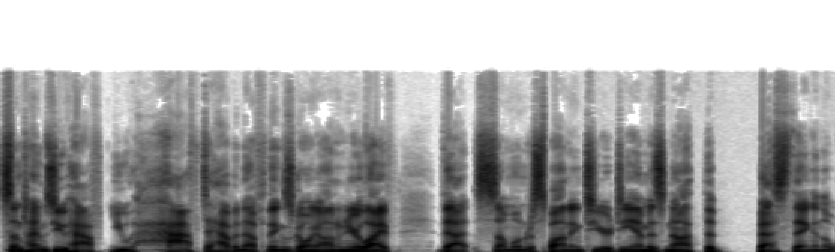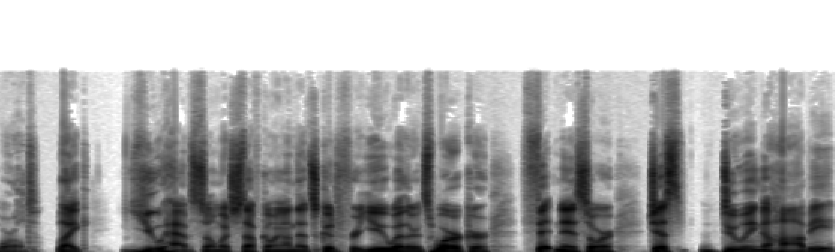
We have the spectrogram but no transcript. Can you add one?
sometimes you have you have to have enough things going on in your life that someone responding to your DM is not the best thing in the world. Like you have so much stuff going on that's good for you, whether it's work or fitness or just doing a hobby.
